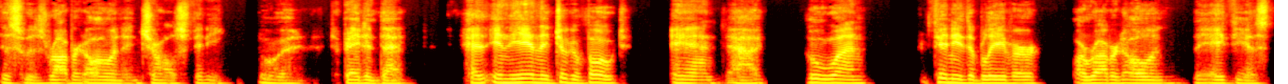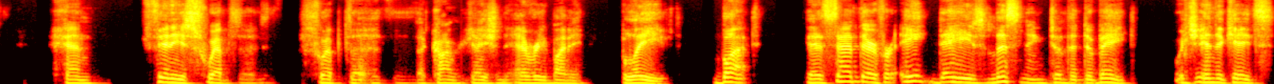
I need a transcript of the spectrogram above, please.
This was Robert Owen and Charles Finney who uh, debated that. And in the end, they took a vote, and uh, who won, Finney the believer or Robert Owen the atheist. And Finney swept the, swept the, the congregation. Everybody believed. But they sat there for eight days listening to the debate, which indicates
